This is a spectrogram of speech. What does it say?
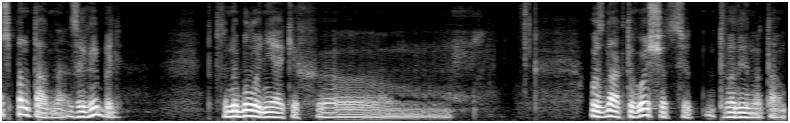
ну, спонтанна загибель. Тобто не було ніяких е, ознак того, що цю тварину там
